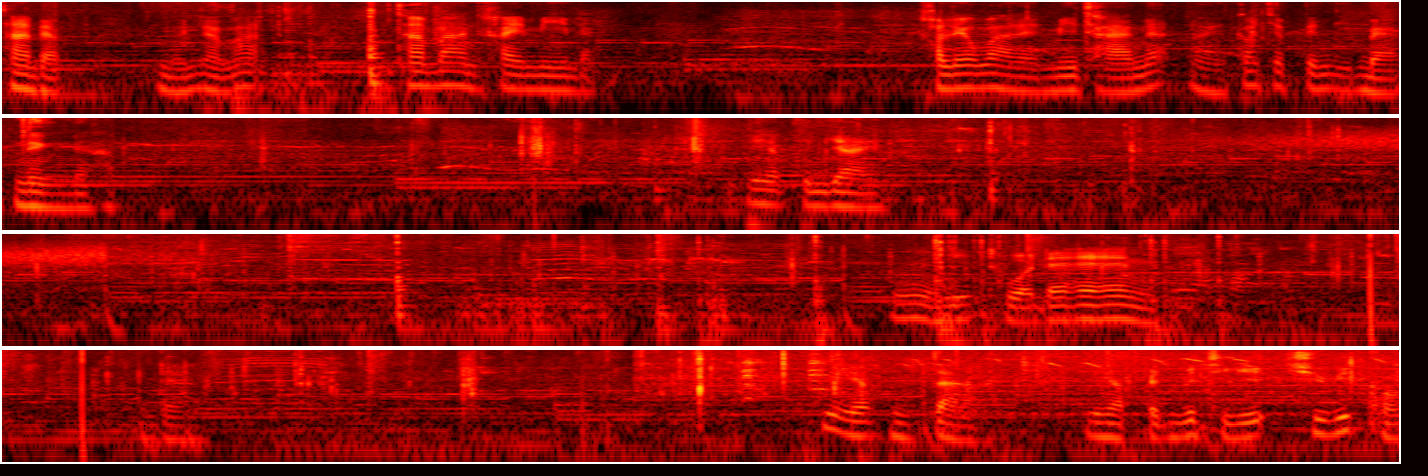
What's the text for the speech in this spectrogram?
ถ้าแบบ เหมือนแบบว่าถ้าบ้านใครมีแบบเขาเรียกว่าอะไร มีฐานะหน่อยก็จะเป็นอีกแบบหนึ่งนะครับ นี่ครับคุณยายอืมนี่ถั่วแดงแดงนี่ครับคุณตานี่ครับเป็นวิถีชีวิตของ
